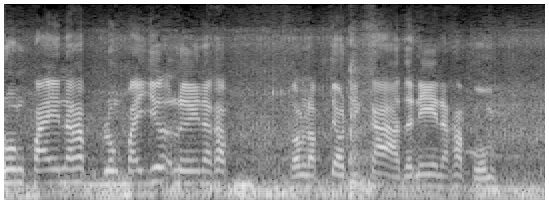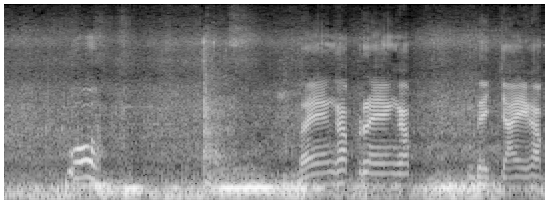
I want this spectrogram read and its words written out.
ลงไปนะครับ ลงไปเยอะเลยนะครับสำหรับเจ้าดิก้าตัวนี้นะครับ ผมโอ้แรงครับแรงครับได้ใจครับ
